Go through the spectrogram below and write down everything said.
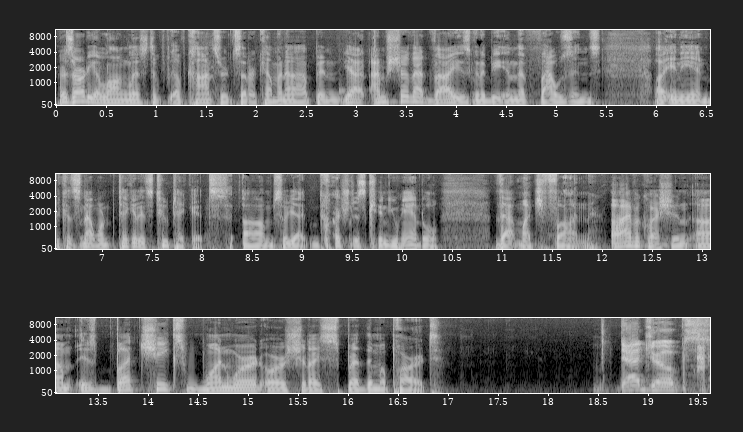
There's already a long list of, of concerts that are coming up. And yeah, I'm sure that value is going to be in the thousands uh, in the end because it's not one ticket, it's two tickets. Um, so yeah, the question is can you handle that much fun? I have a question. Um, is butt cheeks one word or should I spread them apart? Dad jokes.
